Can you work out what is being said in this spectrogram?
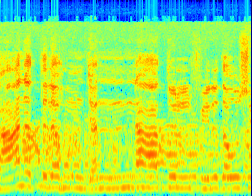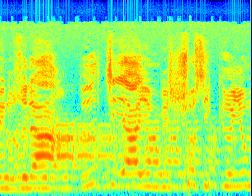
കാനത്ത് ലഹും ജന്നാത്തുൽ ഫിർദൗസി നുസുല. തീർച്ചയായും വിശ്വസിക്കുകയും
